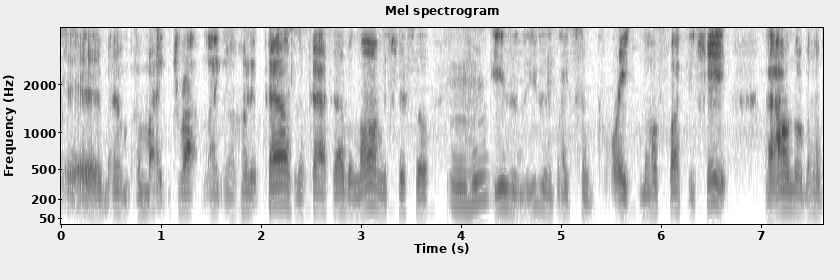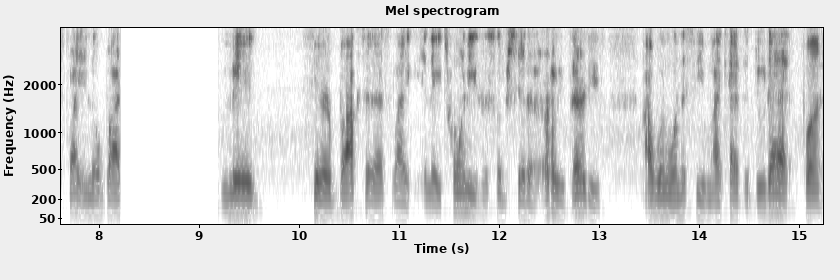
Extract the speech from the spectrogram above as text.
yeah, man, Mike dropped like a hundred pounds in the past ever long and shit. So Mm-hmm. he's in, he's in like some great motherfucking shape. Like, I don't know about him fighting nobody mid tier boxer that's like in their twenties or some shit or early thirties. I wouldn't want to see Mike have to do that. But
